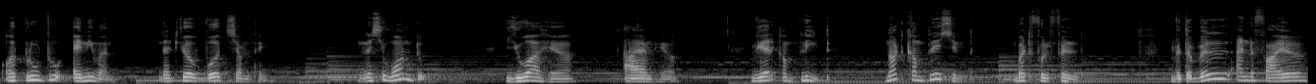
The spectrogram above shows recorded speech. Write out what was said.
or prove to anyone that you are worth something unless you want to. You are here, I am here. We are complete, not complacent, but fulfilled. With a will and a fire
